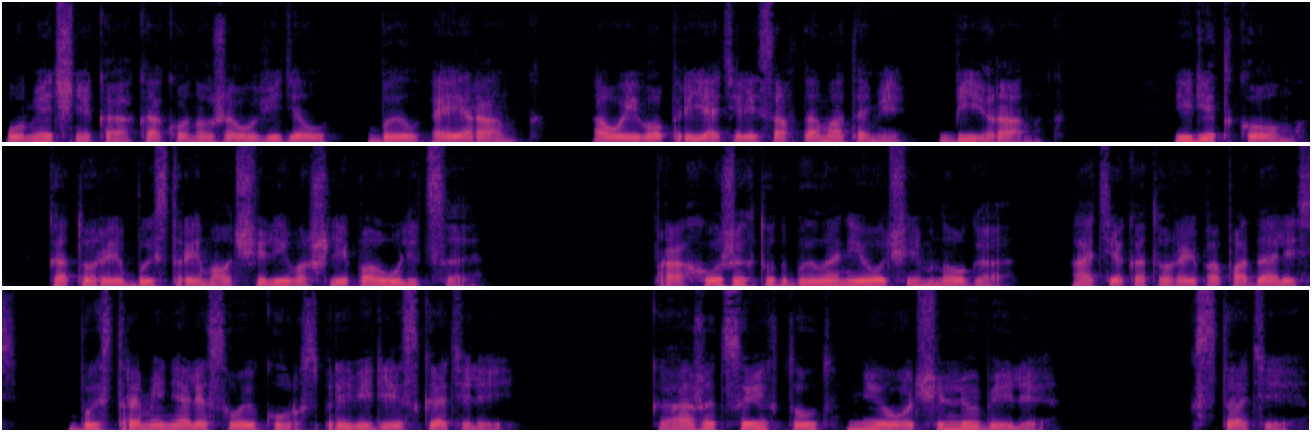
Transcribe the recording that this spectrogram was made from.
У мечника, как он уже увидел, был A-ранг а у его приятелей с автоматами – Би-ранг. И детком, которые быстро и молчаливо шли по улице. Прохожих тут было не очень много, а те, которые попадались, быстро меняли свой курс при виде искателей. Кажется, их тут не очень любили. Кстати,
